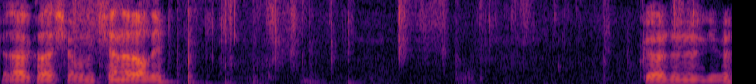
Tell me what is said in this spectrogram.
Şöyle arkadaşlar bunu kenara alayım. Gördüğünüz gibi.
